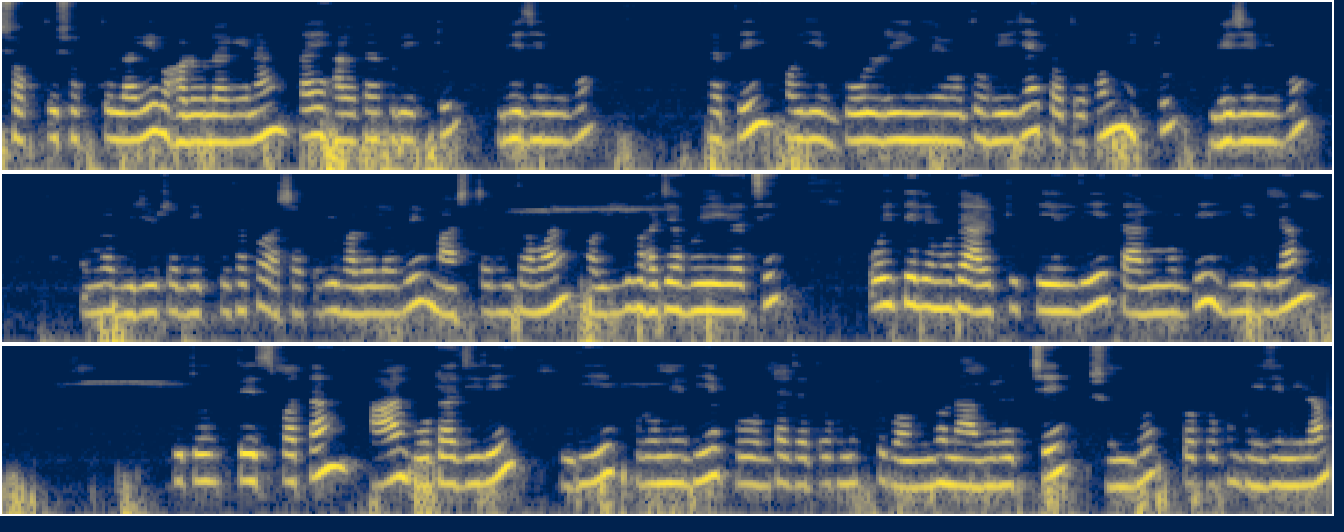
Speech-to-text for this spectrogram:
শক্ত শক্ত লাগে, ভালো লাগে না। তাই হালকা করে একটু ভেজে নেব। যাতে ওই যে গোল রিংয়ের মতো হয়ে যায়, ততক্ষণ একটু ভেজে নেব। তোমরা ভিডিওটা দেখতে থাকো, আশা করি ভালো লাগবে। মাছটা কিন্তু আমার অলরেডি ভাজা হয়ে গেছে। ওই তেলের মধ্যে আরেকটু তেল দিয়ে তার মধ্যে দিয়ে দিলাম দুটো তেজপাতা আর গোটা জিরে দিয়ে ফোড়নে দিয়ে, ফোড়নটা যতক্ষণ একটু গন্ধ না বেরোচ্ছে সুন্দর, ততক্ষণ ভেজে নিলাম।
